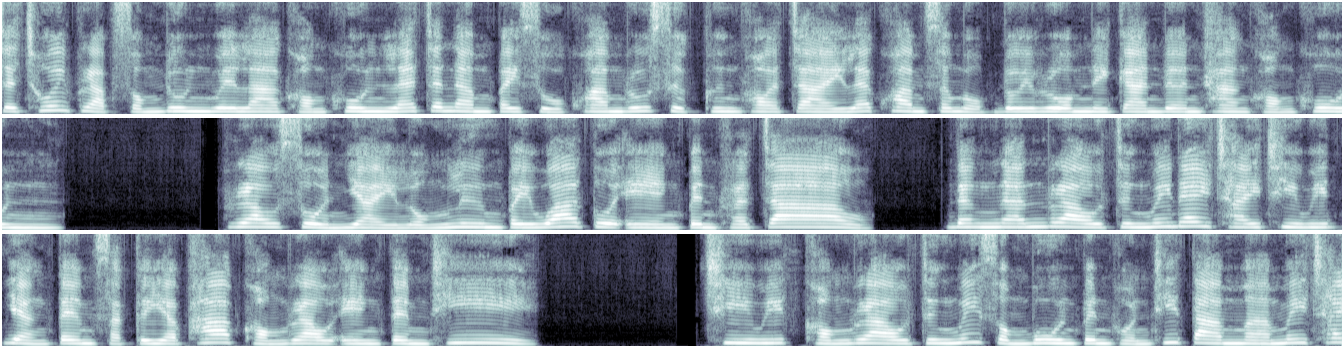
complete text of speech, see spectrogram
จะช่วยปรับสมดุลเวลาของคุณ และจะนำไปสู่ความรู้สึกพึงพอใจ และความสงบโดยรวมในการเดินทางของคุณ เราส่วนใหญ่หลงลืมไปว่าตัวเองเป็นพระเจ้า ดังนั้นเราจึงไม่ได้ใช้ชีวิตอย่างเต็มศักยภาพของเราเองเต็มที่ ชีวิตของเราจึงไม่สมบูรณ์เป็นผลที่ตามมาไม่ใช่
